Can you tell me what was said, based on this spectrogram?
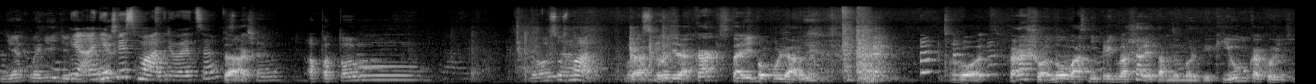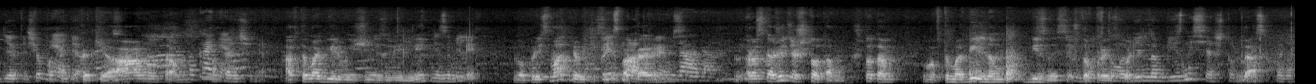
Нет, мы видели. Не, они присматриваются. Так. сначала. А потом мы вас узнали. Да, видели. друзья, как стать популярным? Вот. Хорошо, но вас не приглашали там на барбекю какой-нибудь, Нет, еще пока Нет. к океану там. Пока Пока нет. еще нет. Автомобиль вы еще не завели, Не завели. но присматривайтесь. или пока- Присматриваемся. Да, да. Расскажите, что там, что там в автомобильном бизнесе, что в происходит. автомобильном бизнесе что Да. происходит?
